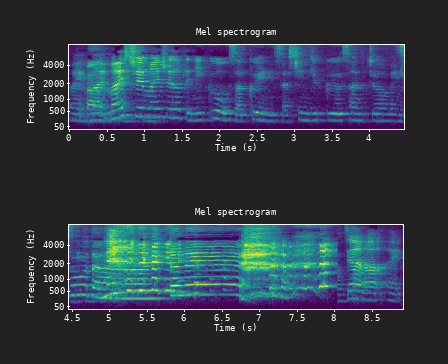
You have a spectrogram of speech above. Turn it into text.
う。毎毎毎週毎週だって肉をさ食いにさ新宿三丁目にそうだ言ったね じゃあはい。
